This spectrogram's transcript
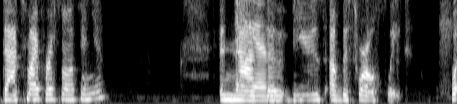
That's my personal opinion and not And- the views of the Swirl Suite.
